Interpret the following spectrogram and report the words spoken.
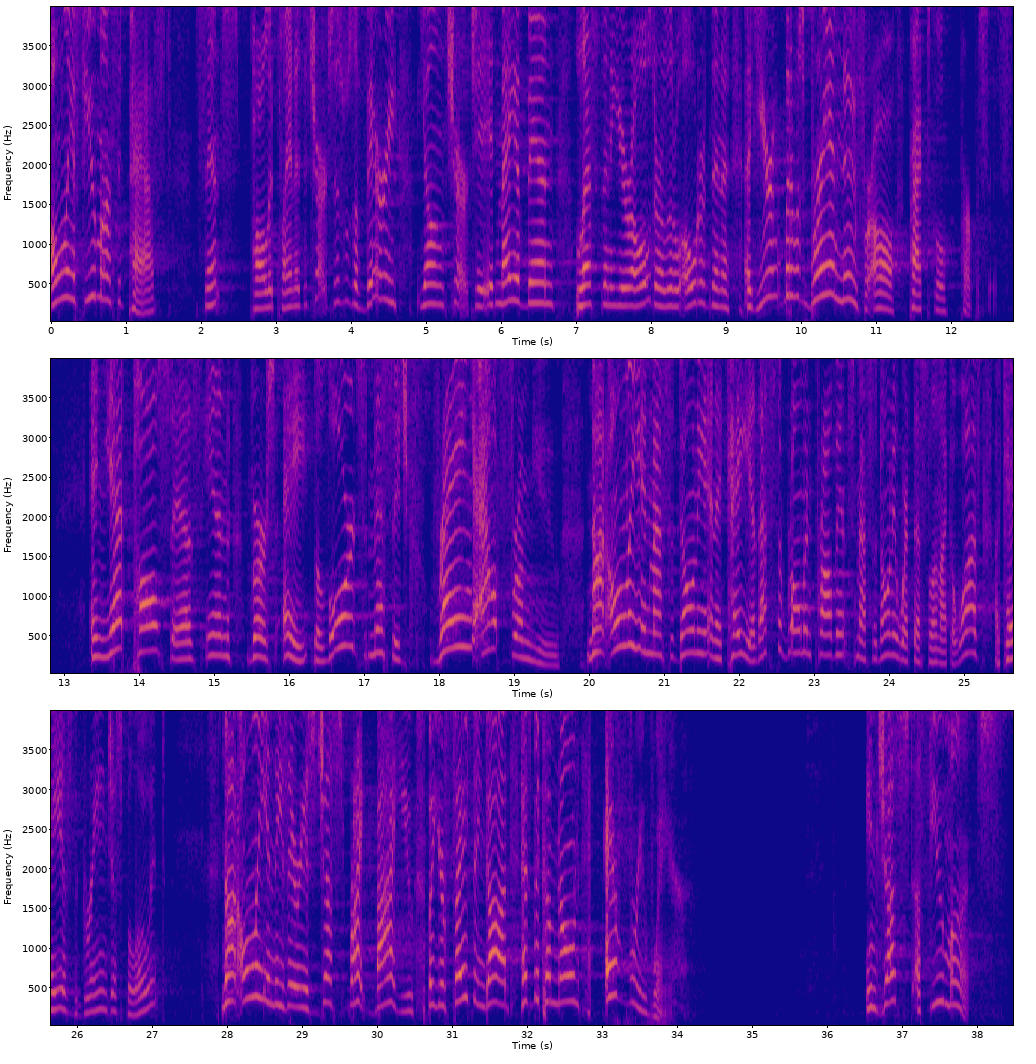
only a few months had passed since Paul had planted the church. This was a very young church. It, may have been less than a year old or a little older than a, a year, but it was brand new for all practical purposes. And yet, Paul says in verse 8, the Lord's message rang out from you, not only in Macedonia and Achaia, that's the Roman province, Macedonia, where Thessalonica was. Achaia is the green just below it. Not only in these areas just right by you, but your faith in God has become known everywhere. In just a few months,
